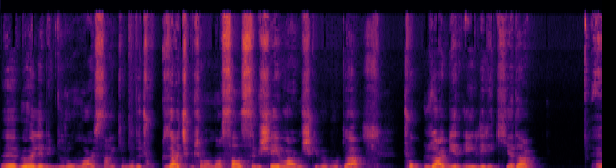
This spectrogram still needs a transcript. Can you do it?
E, böyle bir durum var sanki. Burada çok güzel çıkmış ama masalsı bir şey varmış gibi burada. Çok güzel bir evlilik ya da e,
